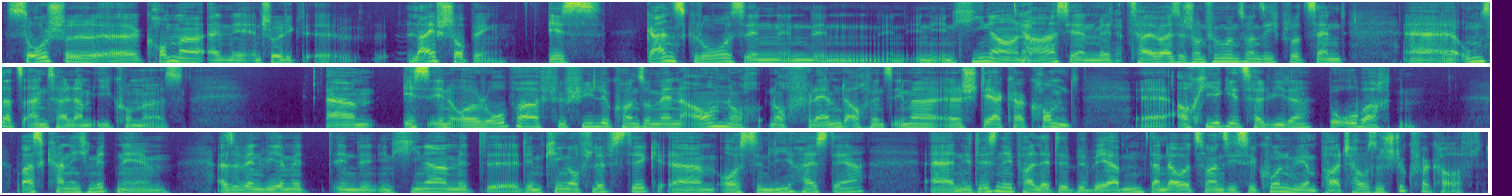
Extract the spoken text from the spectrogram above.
Social äh, Commerce, äh, nee, entschuldigt, äh, Live-Shopping ist ganz groß in, in, in, in China und ja. Asien mit ja. teilweise schon 25 Prozent äh, Umsatzanteil am E-Commerce. Ähm, ist in Europa für viele Konsumenten auch noch, noch fremd, auch wenn es immer äh, stärker kommt. Äh, auch hier geht es halt wieder beobachten. Was kann ich mitnehmen? Also wenn wir mit in, in China mit äh, dem King of Lipstick, ähm, Austin Lee heißt der, äh, eine Disney-Palette bewerben, dann dauert 20 Sekunden, wir haben ein paar tausend Stück verkauft.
